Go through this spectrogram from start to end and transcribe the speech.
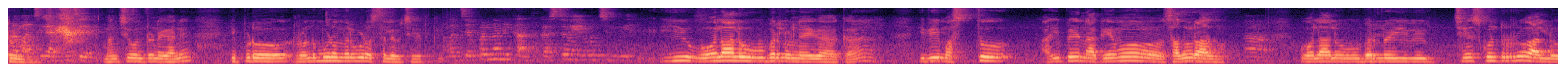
కూడా మంచిగా ఉంటుండే కానీ ఇప్పుడు రెండు మూడు వందలు కూడా వస్తలేవు చేతికి. ఈ ఓలాలు ఊబర్లు ఉన్నాయి కాక ఇవి మస్తు అయిపోయి నాకేమో చదువు రాదు. ఓలాలు ఊబర్లు ఇవి చేసుకుంటుర్రు వాళ్ళు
